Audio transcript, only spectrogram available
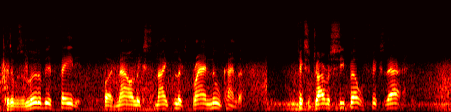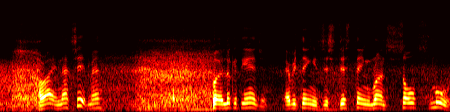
because it was a little bit faded, but now it looks nice. It looks brand new, kind of. Fix the driver's seatbelt. We'll fix that. All right, and that's it, man. But look at the engine. Everything is just, this thing runs so smooth.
